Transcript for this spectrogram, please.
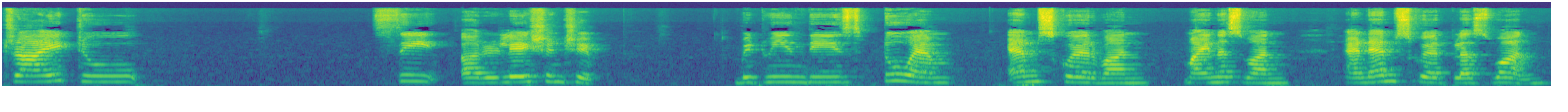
try to see a relationship between these 2m m square 1 minus 1 and m square plus 1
